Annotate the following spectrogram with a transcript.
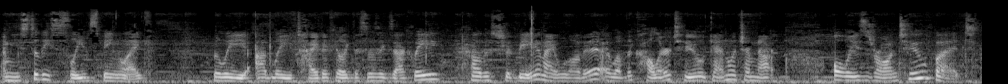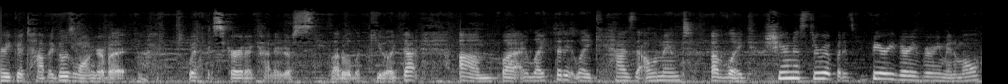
I'm used to these sleeves being like really oddly tight. I feel like this is exactly how this should be and I love it. I love the color too, again, which I'm not always drawn to, but very good top. It goes longer, but with the skirt, I kind of just thought it would look cute like that. Um, but I like that it like has the element of like sheerness through it, but it's very, very, very minimal.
